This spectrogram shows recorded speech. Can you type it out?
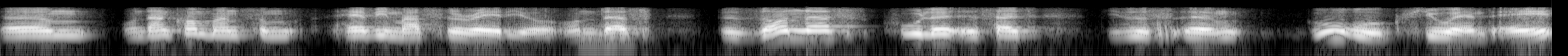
ähm, und dann kommt man zum Heavy Muscle Radio. Und das besonders coole ist halt dieses ähm, Guru Q&A,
